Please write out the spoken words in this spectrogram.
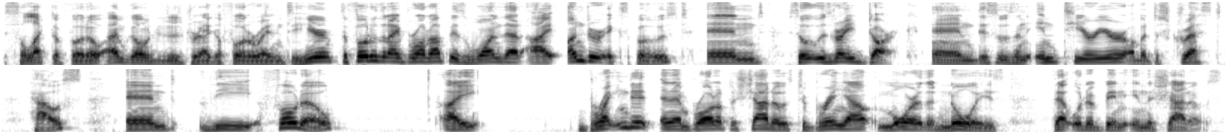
select a photo. I'm going to just drag a photo right into here. The photo that I brought up is one that I underexposed and so it was very dark and this was an interior of a distressed house and the photo I brightened it and then brought up the shadows to bring out more of the noise that would have been in the shadows.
